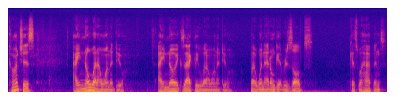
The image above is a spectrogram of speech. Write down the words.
conscious, I know what I want to do. I know exactly what I want to do. But when I don't get results, guess what happens?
